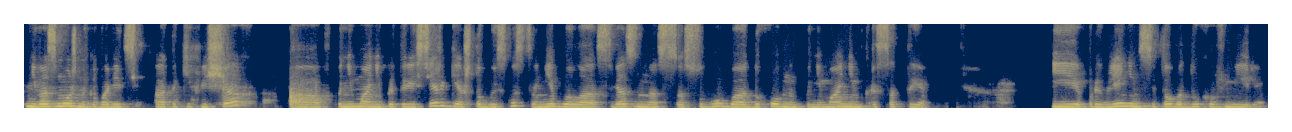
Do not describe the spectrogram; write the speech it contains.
невозможно говорить о таких вещах в понимании протерии Сергия, чтобы искусство не было связано с сугубо духовным пониманием красоты и проявлением Святого Духа в мире.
